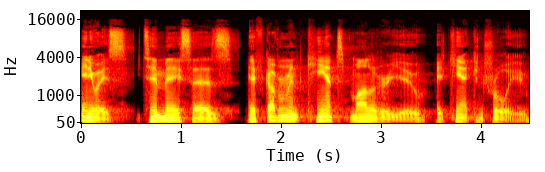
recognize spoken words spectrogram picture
Anyways, Tim May says, if government can't monitor you, it can't control you.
